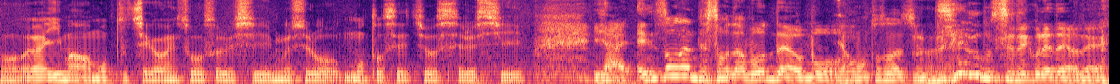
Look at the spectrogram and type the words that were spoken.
そうだから今はもっと違う演奏をするしむしろもっと成長してるし。いや演奏なんてそんなもんだよもう。いや本当そうですよね。全部捨ててくれだよね。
